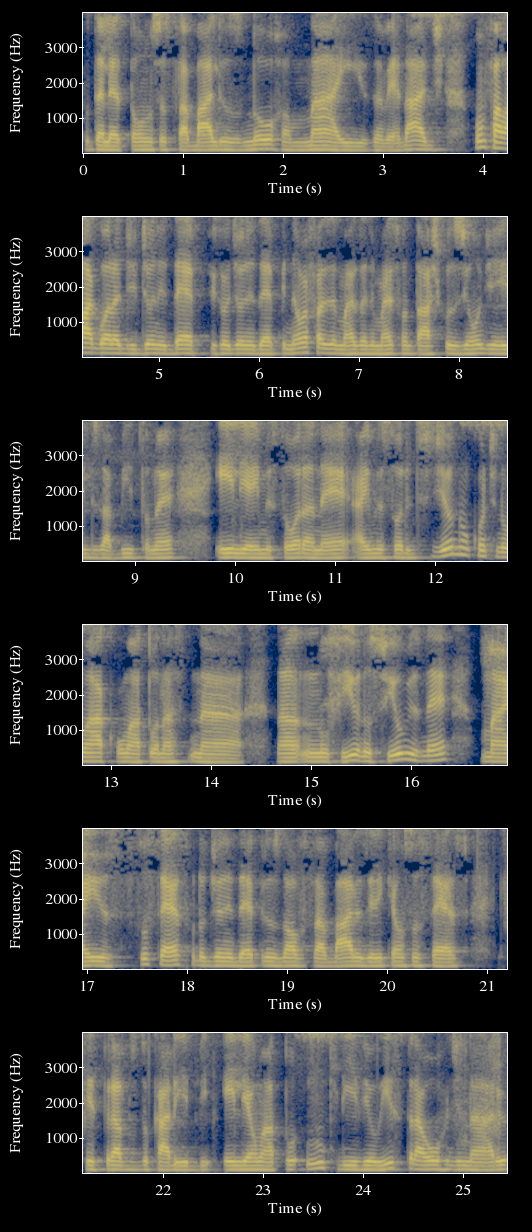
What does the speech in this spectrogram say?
pro Teleton nos seus trabalhos normais, não é verdade? Vamos falar agora de Johnny Depp, porque o Johnny Depp não vai fazer mais Animais Fantásticos de onde eles habitam, né? Ele e a emissora, né? A emissora decidiu não continuar como ator na, na, na no fio, nos filmes, né? Mas sucesso para o Johnny Depp nos novos trabalhos, ele que é um sucesso fez Piratas do Caribe, ele é um ator incrível, extraordinário,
